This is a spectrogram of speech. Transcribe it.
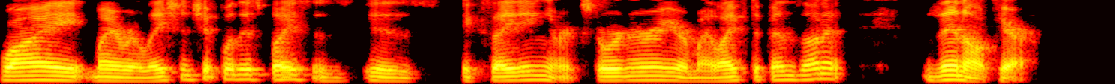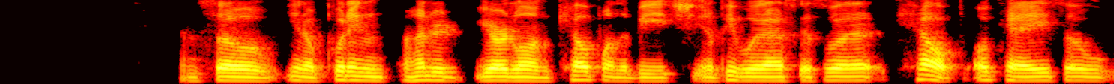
why my relationship with this place is is exciting or extraordinary or my life depends on it. Then I'll care. And so, you know, putting a hundred yard long kelp on the beach, you know, people would ask us, well, kelp, okay, so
